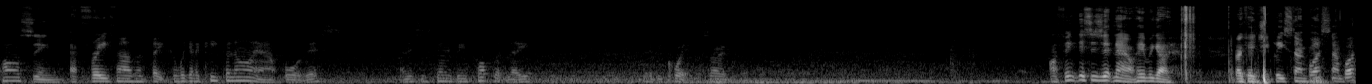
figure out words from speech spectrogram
passing at 3,000 feet, so we're going to keep an eye out for this. And this is going to be properly, going to be quick. So, I think this is it now. Here we go. Okay, GP, stand by, stand by.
